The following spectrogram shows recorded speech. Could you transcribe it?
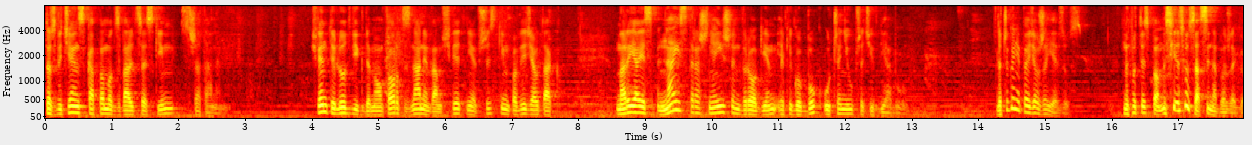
to zwycięska pomoc w walce z kim? Z szatanem. Święty Ludwik de Montfort, znany wam świetnie wszystkim, powiedział tak: Maryja jest najstraszniejszym wrogiem, jakiego Bóg uczynił przeciw diabłu. Dlaczego nie powiedział, że Jezus? No bo to jest pomysł Jezusa, Syna Bożego.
